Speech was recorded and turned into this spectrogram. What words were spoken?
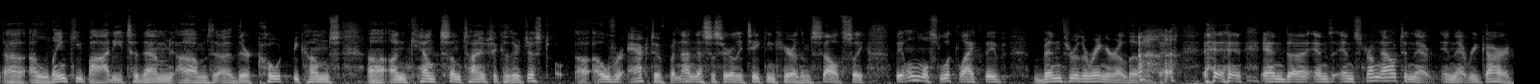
a, a lanky body to them. Um, th- their coat becomes uh, unkempt sometimes because they're just uh, overactive, but not necessarily taking care of themselves. So they almost look like they've been through the wringer a little bit and, uh, and, and strung out in that, in that regard.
